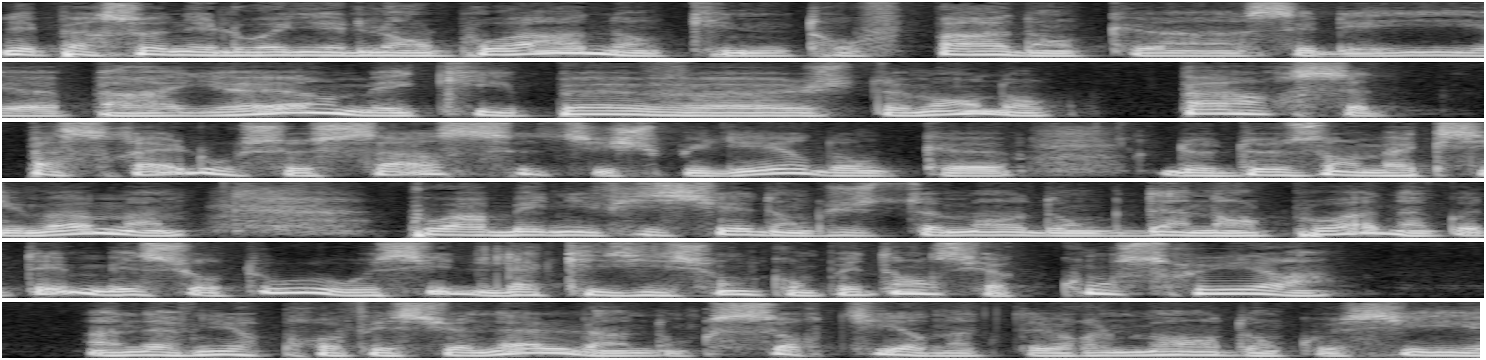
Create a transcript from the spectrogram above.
des personnes éloignées de l'emploi, donc qui ne trouvent pas donc un CDI euh, par ailleurs, mais qui peuvent euh, justement donc par cette passerelle ou ce SAS, si je puis dire, donc euh, de deux ans maximum, pouvoir bénéficier donc justement donc d'un emploi d'un côté, mais surtout aussi de l'acquisition de compétences, c'est-à-dire construire un avenir professionnel, hein, donc sortir naturellement donc aussi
